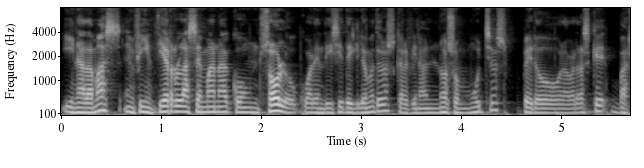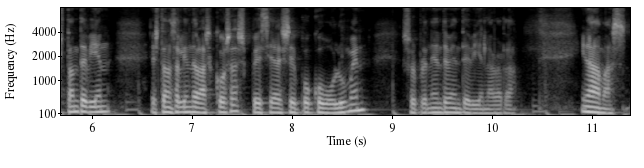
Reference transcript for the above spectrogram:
Y nada más, en fin, cierro la semana con solo 47 kilómetros, que al final no son muchos, pero la verdad es que bastante bien están saliendo las cosas, pese a ese poco volumen, sorprendentemente bien, la verdad. Y nada más,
